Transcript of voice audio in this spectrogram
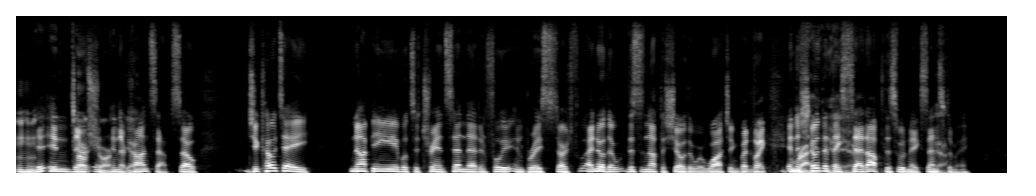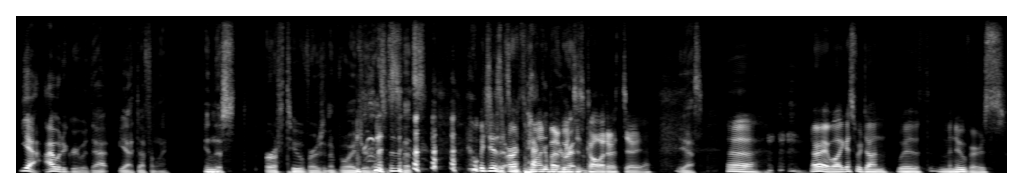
in, in their Oh, sure. in, in their Yeah. concept. So Chakotay not being able to transcend that and fully embrace Star. I know that this is not the show that we're watching, but like in the Right, show that yeah, they yeah. set up, this would make sense to me. Yeah, I would agree with that. Yeah, definitely. In Mm. this Earth Two version of Voyager, that's, that's Which is It's Earth One, but we written. just call it Earth Two. Yeah. yes. Uh, all right. Well, I guess we're done with maneuvers.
